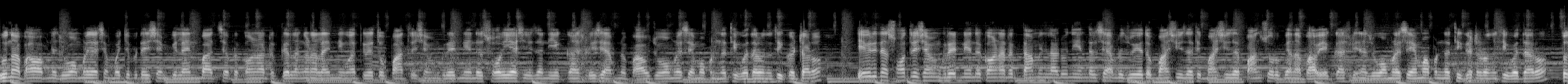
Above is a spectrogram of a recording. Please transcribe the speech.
રૂના ભાવ આપણે જોવા મળ્યા છે મધ્યપ્રદેશ એમપી લાઇન બાદ છે. આપણે કર્ણાટક, તેલંગાણા લાઇનની વાત કરીએ તો પાંત્રીસ એમ ગ્રેડની અંદર ચોર્યાસી હજારની એક ગાંસડી છે આપણે ભાવ જોવા મળે છે. એમાં પણ નથી, વધારો નથી ઘટાડો. એવી રીતે સોત્રીસ એમ ગ્રેડની અંદર કર્ણાટક, તામિલનાડુની અંદર છે. આપણે જોઈએ તો બાસી હજારથી બાસી હજાર પાંચસો રૂપિયાના ભાવ એક ગાંસડીના જોવા મળે છે. એમાં પણ નથી ઘટાડો, નથી વધારો. તો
